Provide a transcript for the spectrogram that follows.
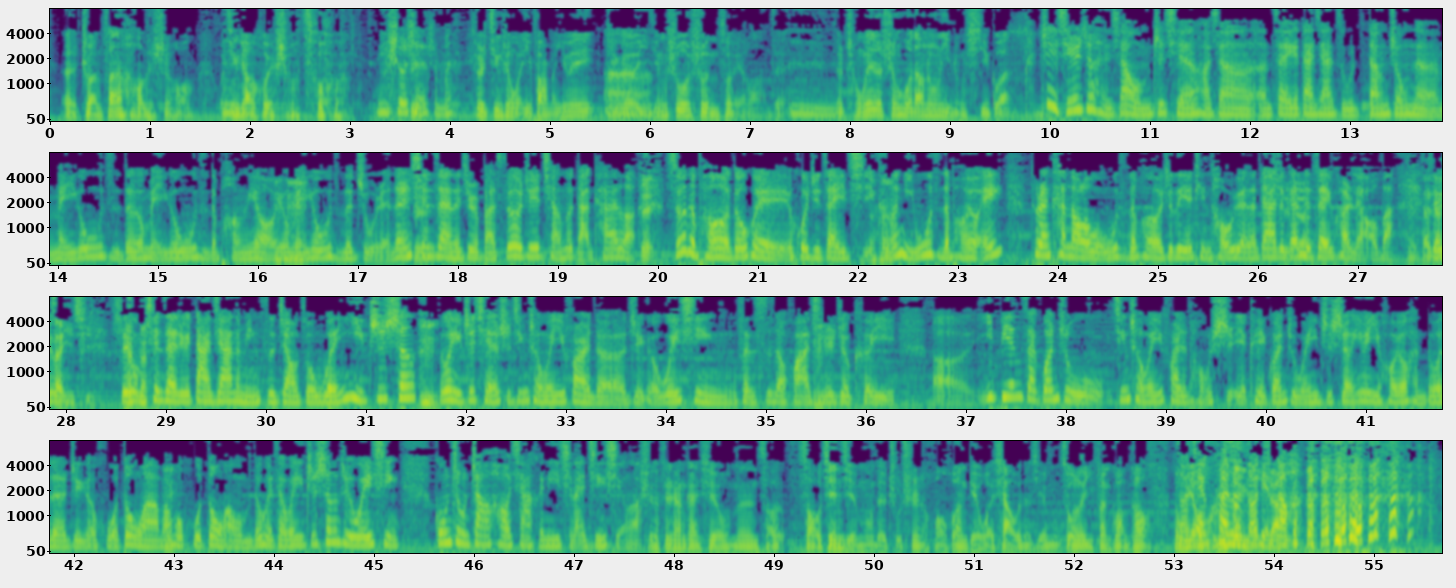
呃转番号的时候，我经常会说错。你说成什么？就是京城文艺范儿嘛，因为这个嗯已经说顺嘴了，对，嗯就成为了生活当中的一种习惯。这个其实就很像我们之前好像呃，在一个大家族当中呢，每一个屋子都有每一个屋子的朋友，有每一个屋子的主人。但是现在呢，就是把所有这些墙都打开了，对所有的朋友都会汇聚在一起。可能你屋子的朋友，哎，突然看到了我屋子的朋友，觉得也挺投缘的，大家就干脆在一块儿聊吧。对，大家在一起。所以我们现在这个大家的名字叫做文艺之声。嗯如果你之前是京城文艺范儿的这个微信粉丝的话，其实就可以、呃一边在关注京城文艺范儿的同时，也可以关注文艺之声，因为以后有很多的这个活动啊，包括互动啊，我们都会在文艺之声这个微信公众账号下和你一起来进行了。是的，非常感谢我们早早间节目的主持人黄欢给我下午的节目做了一番广告。早间快乐早点到。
